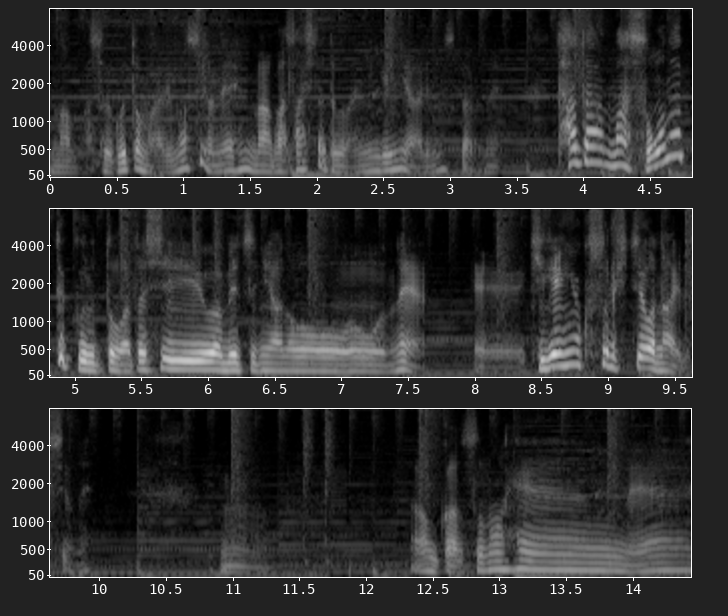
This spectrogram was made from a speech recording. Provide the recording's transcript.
まあまあ、そういうこともありますよね。魔が差したところは人間にはありますからね。ただ、まあ、そうなってくると、私は別に、あの、ね、えー、機嫌よくする必要はないですよね。うん。なんかその辺ね、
